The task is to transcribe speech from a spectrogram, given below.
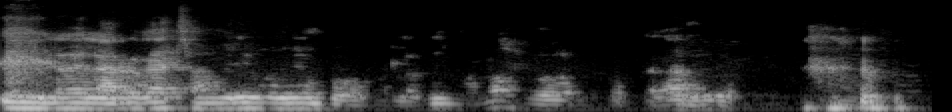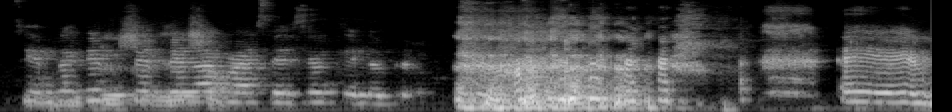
Y lo de la roca de Chamberí volvió un poco por lo mismo, ¿no? Por, por pegar duro. Siento que te pega más eso que el otro. Eh,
